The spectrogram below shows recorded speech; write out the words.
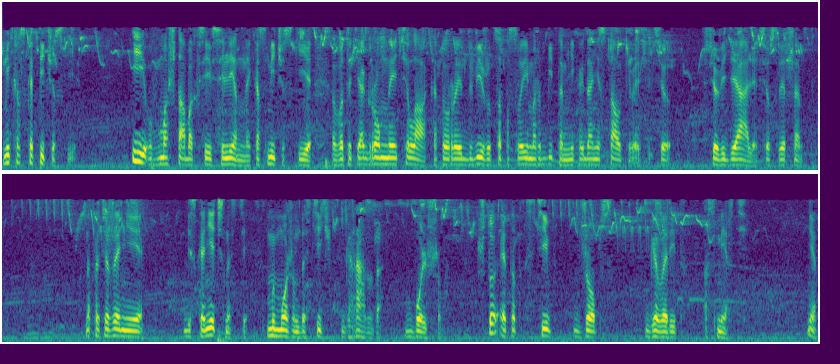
микроскопические – и в масштабах всей Вселенной космические вот эти огромные тела, которые движутся по своим орбитам, никогда не сталкиваясь, все, все в идеале, все в совершенстве. На протяжении бесконечности мы можем достичь гораздо большего. Что этот Стив Джобс говорит о смерти? Нет.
